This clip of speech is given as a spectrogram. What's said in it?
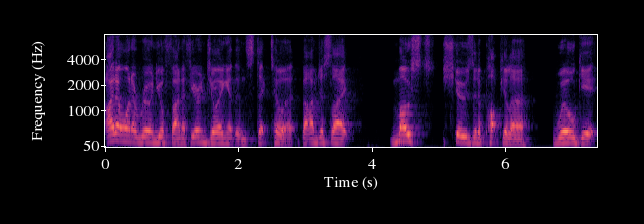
I don't want to ruin your fun. If you're enjoying it, then stick to it. But I'm just like, most shoes that are popular will get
